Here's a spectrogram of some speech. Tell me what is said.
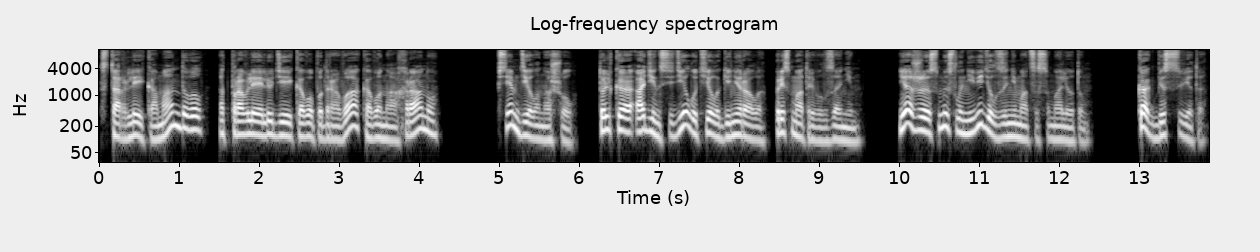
Старлей командовал, отправляя людей кого по дрова, кого на охрану. Всем дело нашел. Только один сидел у тела генерала, присматривал за ним. Я же смысла не видел заниматься самолетом. Как без света?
